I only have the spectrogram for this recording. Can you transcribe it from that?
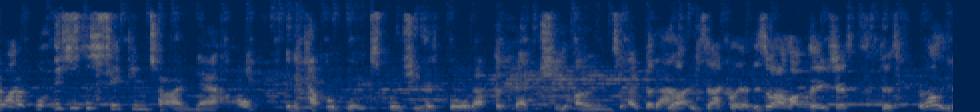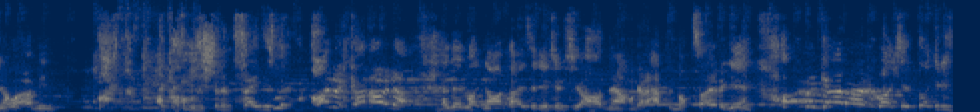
But, but, this is the second time now in a couple of weeks where she has brought up the fact she owns a gun. That's right, exactly. This is what I love. Just, just, well, you know what? I mean, I probably shouldn't say this, but I'm a gun owner. And then, like, no one pays any attention. Oh, now I'm going to have to not say it again. I'm a gun owner. Like, it's like it is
